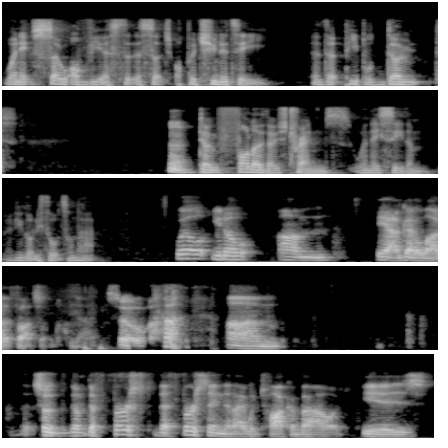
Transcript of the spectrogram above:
when it's so obvious that there's such opportunity that people don't hmm. don't follow those trends when they see them. Have you got any thoughts on that? Well, you know, um, yeah, I've got a lot of thoughts on, that. So, um, so the, the first the first thing that I would talk about is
